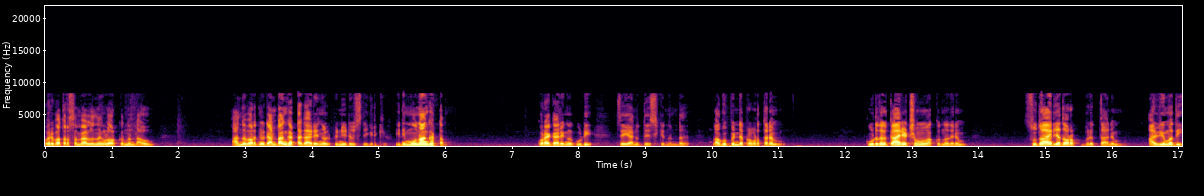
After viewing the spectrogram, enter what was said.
ഒരു പത്രസമ്മേളനം നിങ്ങൾ ഓർക്കുന്നുണ്ടാവും. അന്ന് പറഞ്ഞു രണ്ടാം ഘട്ട കാര്യങ്ങൾ പിന്നീട് വിശദീകരിക്കും. ഇനി മൂന്നാം ഘട്ടം കുറേ കാര്യങ്ങൾ കൂടി ചെയ്യാൻ ഉദ്ദേശിക്കുന്നുണ്ട്. വകുപ്പിന്റെ പ്രവർത്തനം കൂടുതൽ കാര്യക്ഷമമാക്കുന്നതിനും സുതാര്യത ഉറപ്പുവരുത്താനും അഴിമതി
